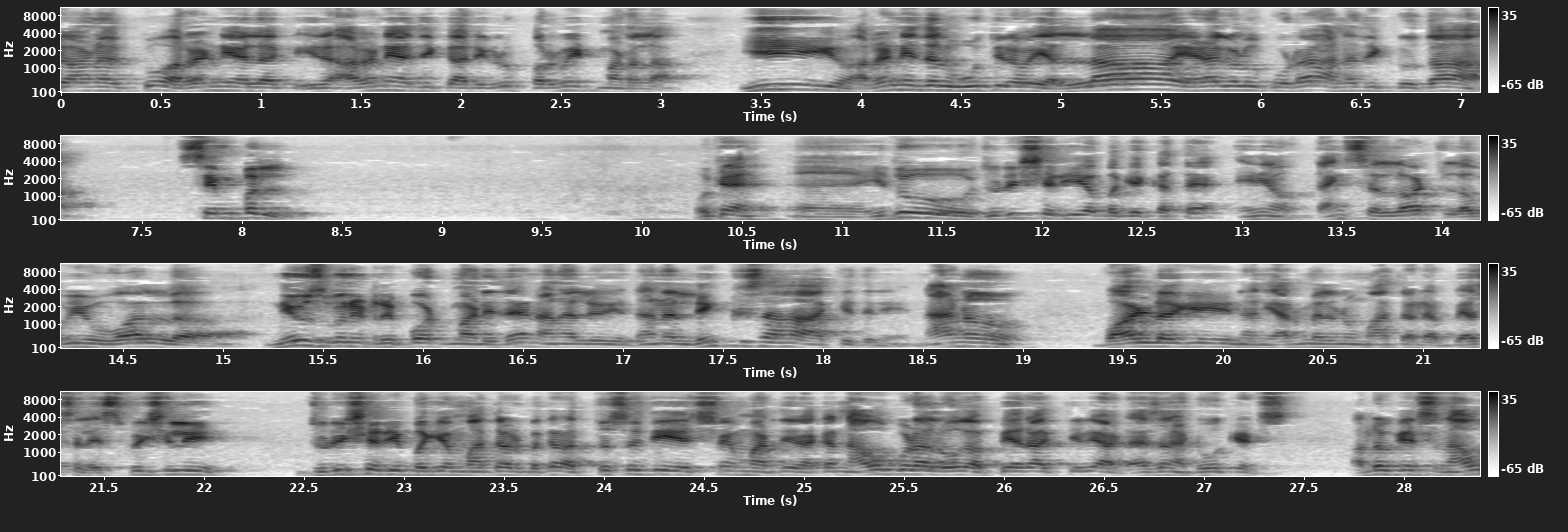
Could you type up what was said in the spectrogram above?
ಕಾರಣಕ್ಕೂ ಅರಣ್ಯ ಇಲಾಖೆ ಅರಣ್ಯ ಅಧಿಕಾರಿಗಳು ಪರ್ಮಿಟ್ ಮಾಡಲ್ಲ. ಈ ಅರಣ್ಯದಲ್ಲಿ ಊತಿರುವ ಎಲ್ಲಾ ಹೆಣಗಳು ಕೂಡ ಅನಧಿಕೃತ. ಸಿಂಪಲ್ ಓಕೆ ಇದು ಜುಡಿಷಿಯರಿಯ ಬಗ್ಗೆ ಕತೆ. ಏನೋ thanks a lot love you all news minute report ಮಾಡಿದೆ. ನಾನಲ್ಲಿ ನಾನು ಲಿಂಕ್ ಸಹ ಹಾಕಿದ್ದೀನಿ. ನಾನು ಬಾಲ್ಡ್ ಆಗಿ ನಾನು ಯಾರ ಮೇಲೂ ಮಾತಾಡ ಅಭ್ಯಾಸ ಎಸ್ಪೆಷಲಿ ಜುಡಿಷಿಯರಿ ಬಗ್ಗೆ ಮಾತಾಡ್ಬೇಕಾದ್ರೆ ಹತ್ತು ಸತಿ ಯೋಚನೆ ಮಾಡ್ತೀವಿ. ಯಾಕಂದ್ರೆ ನಾವು ಕೂಡ ಅಲ್ಲಿ ಹೋಗಿ ಅಪಿಯರ್ ಆಗ್ತೀವಿ ಆಸ್ ಅನ್ ಅಡ್ವೊಕೇಟ್ಸ್ ಅಡ್ವೊಕೇಟ್ಸ್ ನಾವು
